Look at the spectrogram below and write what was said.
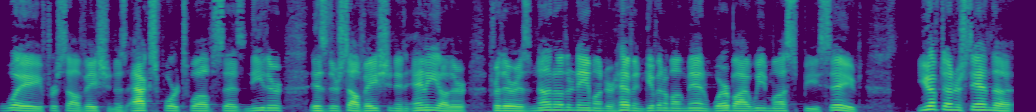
way for salvation as acts 4.12 says neither is there salvation in any other for there is none other name under heaven given among men whereby we must be saved. You have to understand the,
